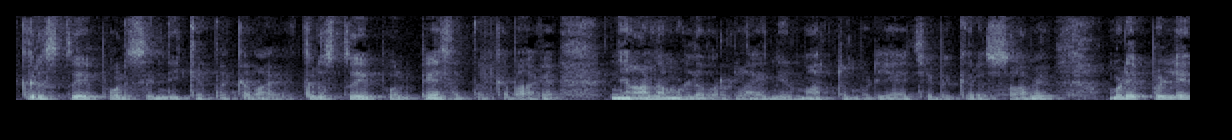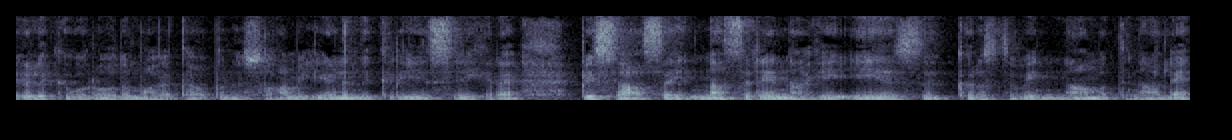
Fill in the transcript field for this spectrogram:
கிறிஸ்துவை போல் சிந்திக்கத்தக்கதாக கிறிஸ்துவை போல் பேசத்தக்கதாக ஞானமுள்ளவர்களாய் நீர் மாற்றும்படியாய் ஜெபிக்கிற சுவாமி. உம்முடைய பிள்ளைகளுக்கு விரோதமாக தகப்பன சுவாமி எழுந்து கிரியை செய்கிற பிசாசை நசரேனாகிய இயேசு கிறிஸ்துவின் நாமத்தினாலே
